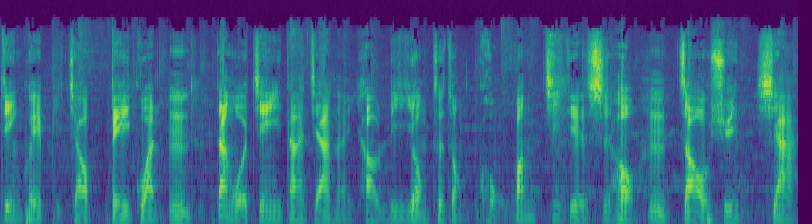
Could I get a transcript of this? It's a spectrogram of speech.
定会比较悲观。嗯。但我建议大家呢，要利用这种恐慌急跌的时候，嗯，找寻下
